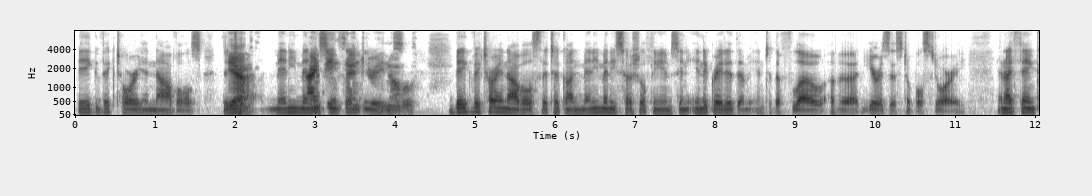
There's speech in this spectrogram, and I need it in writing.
big victorian novels that yeah. took many many 19th century themes, novels. Big victorian novels that took on many many social themes and integrated them into the flow of an irresistible story and I think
